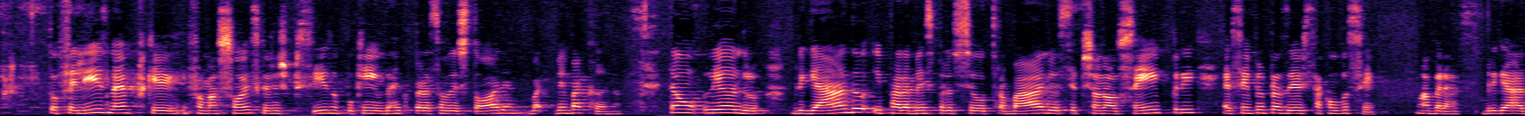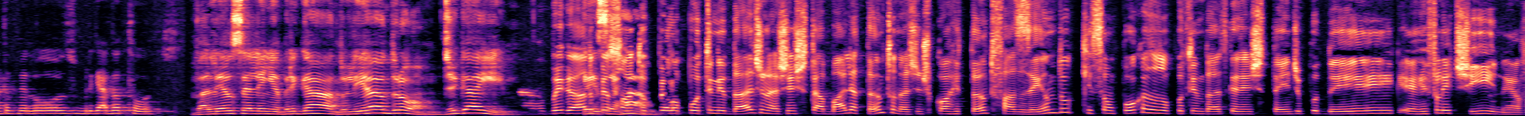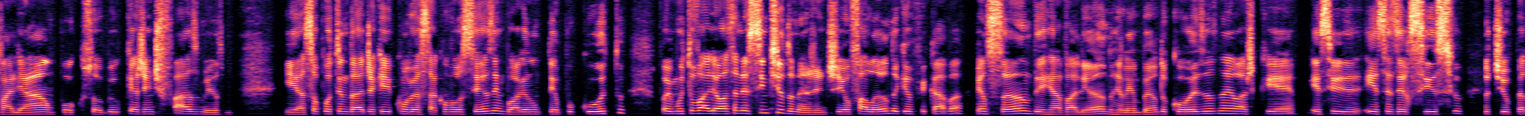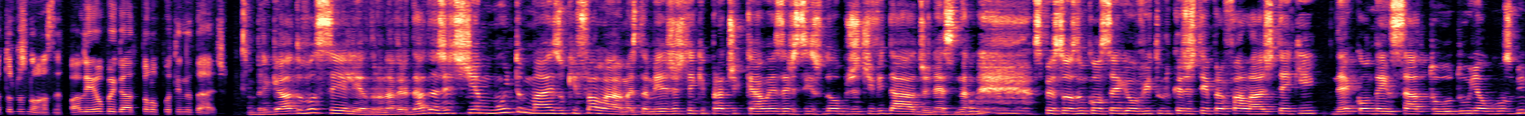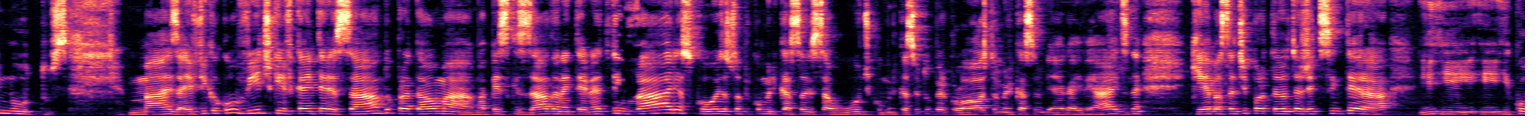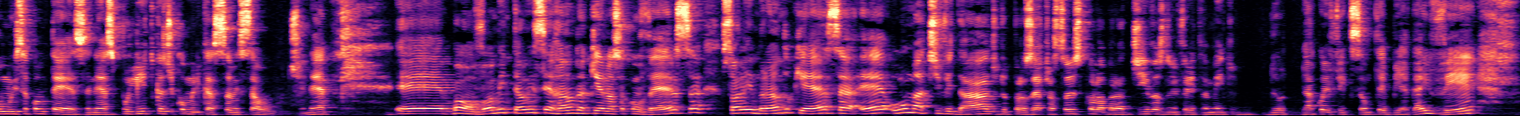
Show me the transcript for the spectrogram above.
Estou feliz, né? Porque informações que a gente precisa, um pouquinho da recuperação da história, bem bacana. Então, Leandro, obrigado e parabéns pelo seu trabalho, excepcional sempre. É sempre um prazer estar com você. Um abraço. Obrigado, Veloso. Obrigado a todos. Valeu, Celinha. Obrigado. Leandro, diga aí. Obrigado, pessoal, então, pela oportunidade, né? A gente trabalha tanto, né? A gente corre tanto fazendo que são poucas as oportunidades que a gente tem de poder é, refletir, né? Avaliar um pouco sobre o que a gente faz mesmo. E essa oportunidade aqui de conversar com vocês, embora num tempo curto, foi muito valiosa nesse sentido, né? Gente, eu falando aqui, eu ficava pensando e reavaliando, relembrando coisas, né? Eu acho que esse, esse exercício útil para todos nós, né? Valeu, obrigado pela oportunidade. Obrigado você, Leandro. Na verdade, a gente tinha muito mais o que falar, mas também a gente tem que praticar o exercício da objetividade, né? Senão as pessoas não conseguem ouvir tudo que a gente tem para falar, a gente tem que né, condensar tudo em alguns minutos. Mas aí fica convite, quem ficar interessado, para dar uma, uma pesquisada na internet. Tem várias coisas sobre comunicação e saúde, comunicação e tuberculose, comunicação de HIV/AIDS, né? Que é bastante importante a gente se inteirar e, e, e, como isso acontece, né? As políticas de comunicação e saúde, né? É, bom, vamos então encerrando aqui a nossa conversa, só lembrando que essa é uma atividade do projeto Ações Colaborativas no Enfrentamento do, da Coinfecção TB-HIV,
